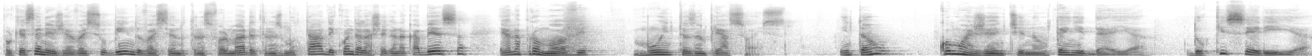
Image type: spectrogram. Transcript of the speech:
Porque essa energia vai subindo, vai sendo transformada, transmutada, e quando ela chega na cabeça, ela promove muitas ampliações. Então, como a gente não tem ideia do que seria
